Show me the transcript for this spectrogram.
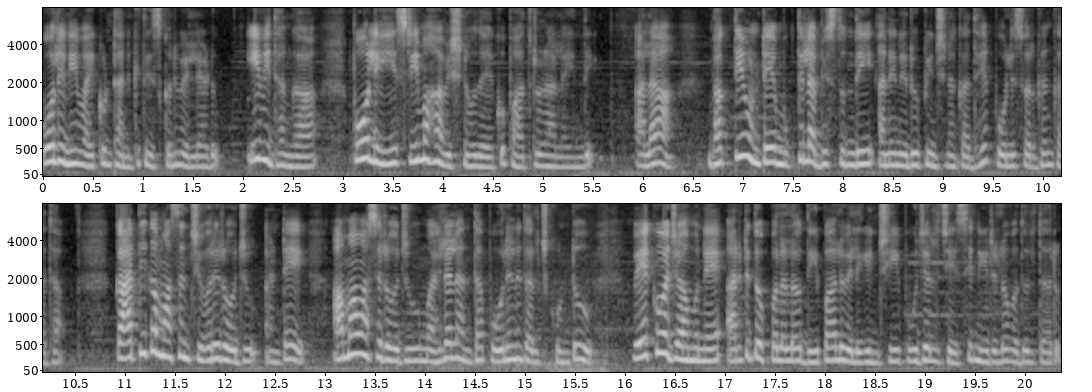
పోలిని వైకుంఠానికి తీసుకుని వెళ్ళాడు. ఈ విధంగా పోలి శ్రీ మహావిష్ణువు దయకు పాత్రురాలైంది. అలా భక్తి ఉంటే ముక్తి లభిస్తుంది అని నిరూపించిన కథే పోలి స్వర్గం కథ. కార్తీక మాసం చివరి రోజు అంటే అమావాస్య రోజు మహిళలంతా పోలిని తలుచుకుంటూ వేకువజామునే అరటి దొప్పలలో దీపాలు వెలిగించి పూజలు చేసి నీటిలో వదులుతారు.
